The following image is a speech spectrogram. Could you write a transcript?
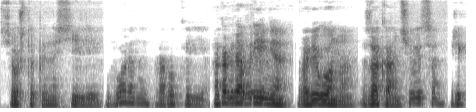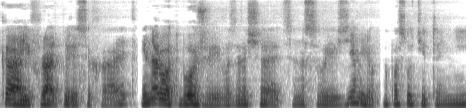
все, что приносили вороны, пророк Илья. А когда время Вавилона заканчивается, река Ефрат пересыхает, и народ Божий возвращается на свою землю, но по сути это не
